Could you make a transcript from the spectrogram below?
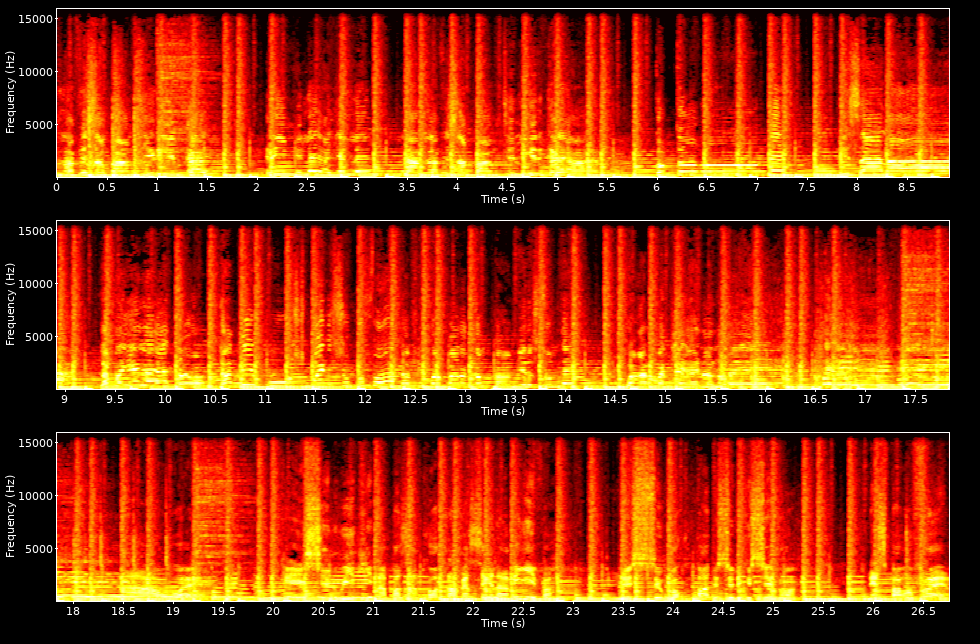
la la fi sampam ci riim kay riim mi la la la fi sampam ci liir kaya Comme togo ne di sala la fa yelle ya to la fi puus wen sumbu fo la fi wa bara kam pam yere sumde wa arba ke na nobe eh, eh, eh. Ah ouais, et celui qui n'a pas encore traversé la rive ne se moque pas de celui qui est N'est-ce pas mon frère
